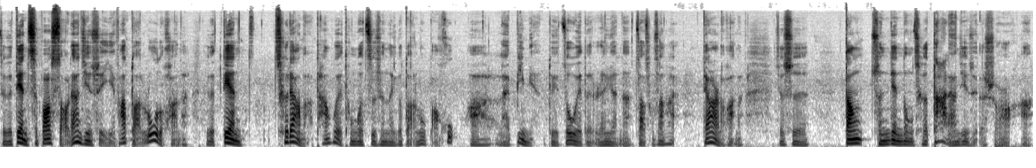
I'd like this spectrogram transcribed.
这个电池包少量进水引发短路的话呢，这个电车辆呢，它会通过自身的一个短路保护啊，来避免对周围的人员呢造成伤害。第二的话呢，就是当纯电动车大量进水的时候啊，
